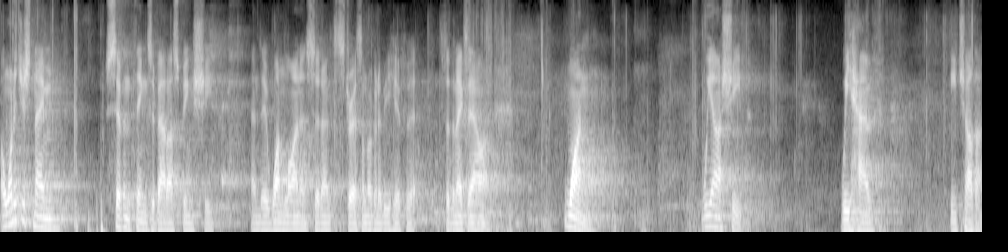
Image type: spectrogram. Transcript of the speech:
I want to just name seven things about us being sheep, and they're one liners, so don't stress. I'm not going to be here for, for the next hour. One, we are sheep, we have each other.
